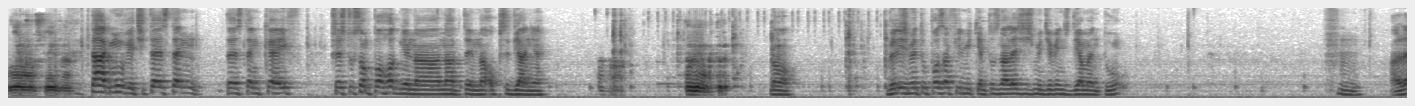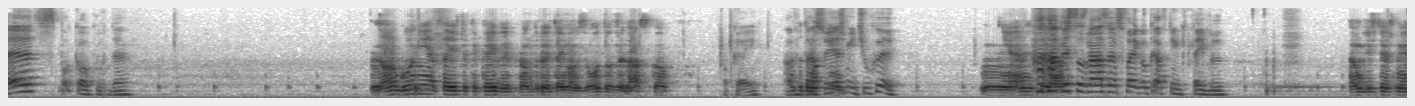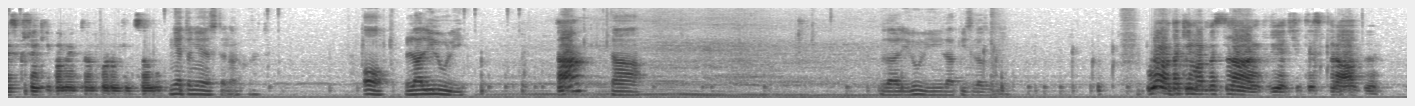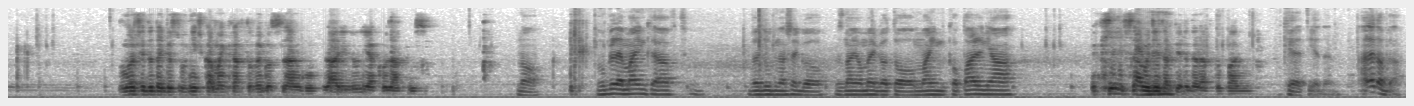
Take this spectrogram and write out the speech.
Niemożliwe. Tak, mówię ci, to jest ten, to jest ten cave. Przecież tu są pochodnie na, na tym, na obsydianie. To wiem, który. No. Byliśmy tu poza filmikiem, tu znaleźliśmy 9 diamentu. Hmm. Ale spoko, kurde. No ogólnie ja tutaj jeszcze te cave'y plądruję, tutaj mam złoto, żelazko. Okej. A to wyprasujesz mi ciuchy. Nie, Haha, żelaz- wiesz co znalazłem swojego crafting table. tam gdzieś też miałem skrzynki, pamiętam, porozrzucane. Nie, to nie jest ten akurat. O, Laliluli. Ta? Ta. Laliluli, lapis lazuli. No, taki mamy slang, wiecie, te sprawy. Możecie dodać do słowniczka minecraftowego slangu. Lali luli jako lapis. No. W ogóle Minecraft według naszego znajomego to mine kopalnia Klip cały dzień zapierdala w kopalni. kret 1. Ale dobra.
